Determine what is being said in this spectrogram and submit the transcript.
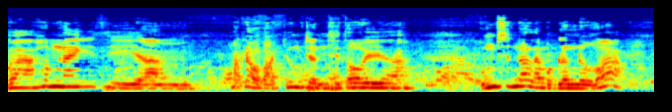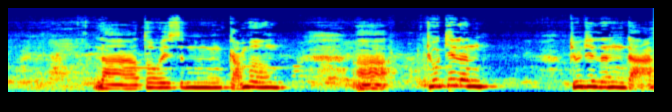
Và hôm nay thì uh, bắt đầu vào chương trình thì tôi uh, cũng xin nói lại một lần nữa là tôi xin cảm ơn à, uh, chú Chí Linh. Chú Chí Linh đã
